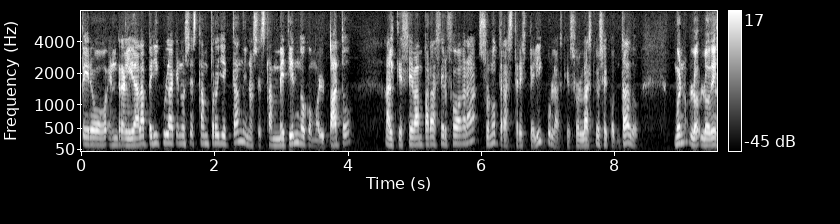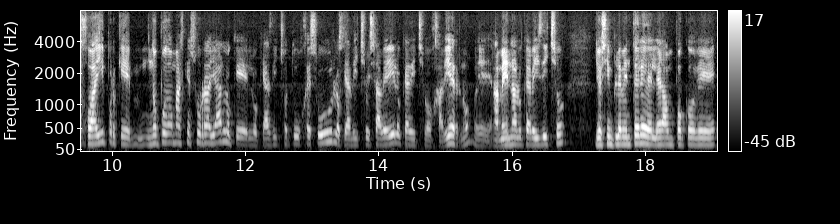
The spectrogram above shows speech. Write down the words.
pero en realidad la película que nos están proyectando y nos están metiendo como el pato al que se van para hacer foie gras son otras tres películas, que son las que os he contado. Bueno, lo, dejo ahí porque no puedo más que subrayar lo que, lo que has dicho tú, Jesús, lo que ha dicho Isabel y lo que ha dicho Javier, ¿no? Eh, amén a lo que habéis dicho. Yo simplemente le, le he dado un poco de,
